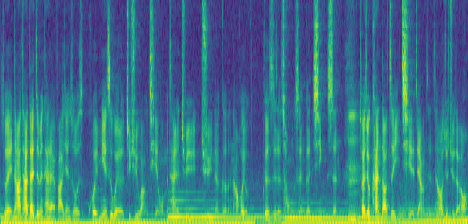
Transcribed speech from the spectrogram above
所以然后他在这边，他才发现说，毁灭是为了继续往前，我们才能去去那个，然后会有各自的重生跟新生。嗯，所以就看到这一切这样子，然后就觉得哦，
